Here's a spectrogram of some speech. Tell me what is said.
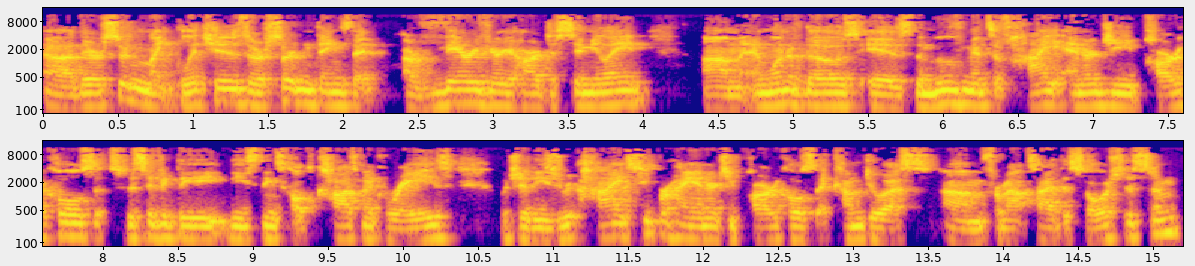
uh, there are certain like glitches or certain things that are very very hard to simulate. Um, and one of those is the movements of high energy particles, specifically these things called cosmic rays, which are these high, super high energy particles that come to us um, from outside the solar system.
